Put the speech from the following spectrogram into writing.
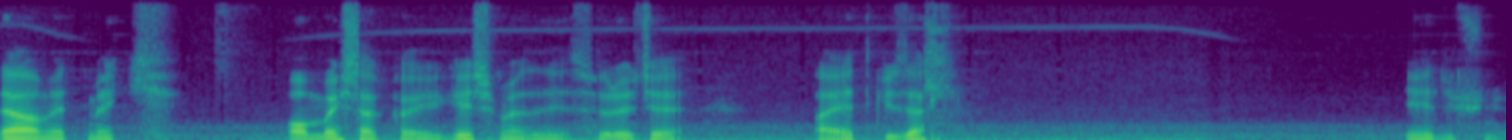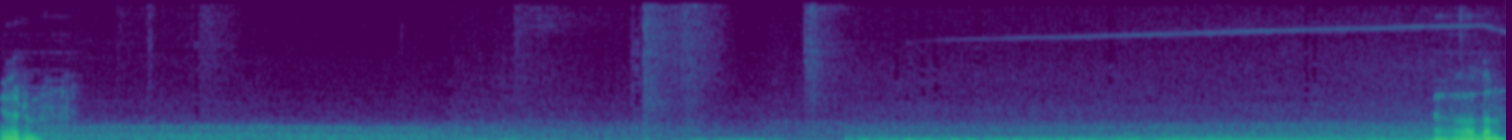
devam etmek 15 dakikayı geçmediği sürece gayet güzel diye düşünüyorum. Bakalım.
